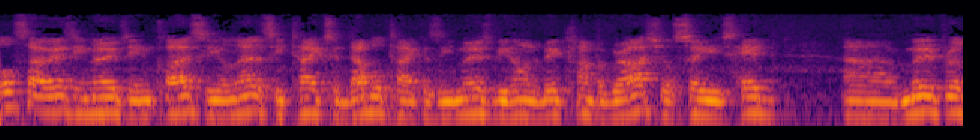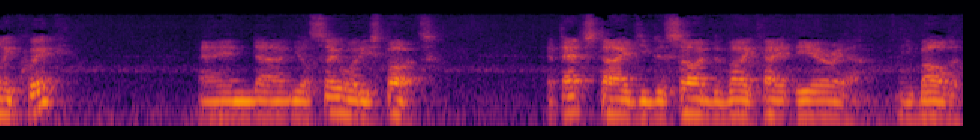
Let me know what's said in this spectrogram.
Also, as he moves in closer, you'll notice he takes a double take as he moves behind a big clump of grass. You'll see his head uh, move really quick, and uh, you'll see what he spots. At that stage, he decided to vacate the area. He bolted.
